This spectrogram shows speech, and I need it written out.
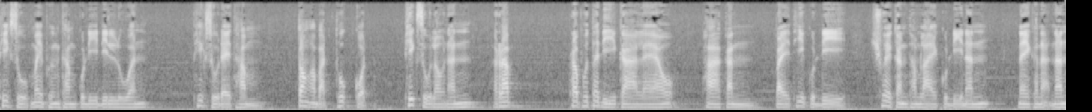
ภิกษุไม่พึงทำกุดีดินล้วน ภิกษุใดทำ ต้องอบัตทุกกฎภิกษุเหล่านั้น รับพระพุทธดีกาแล้ว พากันไปที่กุดีช่วยกันทำลายกุดีนั้น ในขณะนั้น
